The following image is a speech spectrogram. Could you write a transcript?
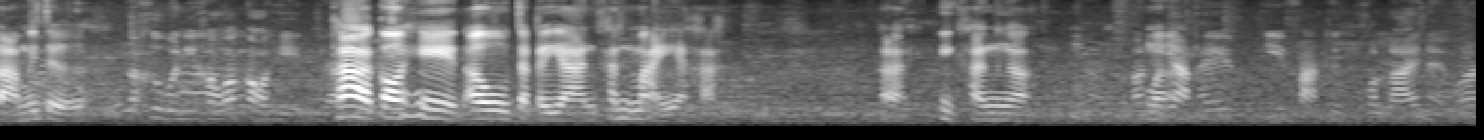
ตามไม่เจอ ก็คือวันนี้เขาก็ก่อเหตุแล้วค่ะก่อเหตุเอาจักรยานคันใหม่อะค่ะค่ะ อีกคันหนึงอะ ตอนมานี้อยากให้พี่ฝากถึงคนร้ายหน่อยว่า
